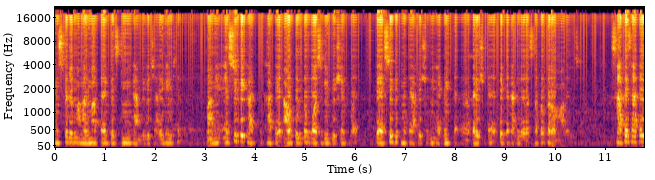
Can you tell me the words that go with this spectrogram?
હોસ્પિટલમાં હાલમાં અત્યારે ટેસ્ટિંગની કામગીરી ચાલી રહી છે અને એસવીપી ખાતે કોઈ પણ પોઝિટિવ પેશન્ટ હોય તો એસવીપી ખાતે આ પેશન્ટને એડમિટ કરી શકાય તે પ્રકારની વ્યવસ્થા પણ કરવામાં આવેલી છે. સાથે સાથે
